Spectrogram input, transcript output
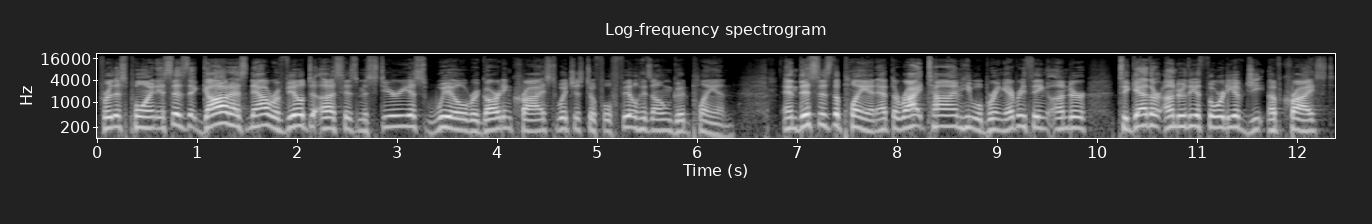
for this point, it says that God has now revealed to us his mysterious will regarding Christ, which is to fulfill his own good plan. And this is the plan. At the right time, he will bring everything under together under the authority of, G, of Christ,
